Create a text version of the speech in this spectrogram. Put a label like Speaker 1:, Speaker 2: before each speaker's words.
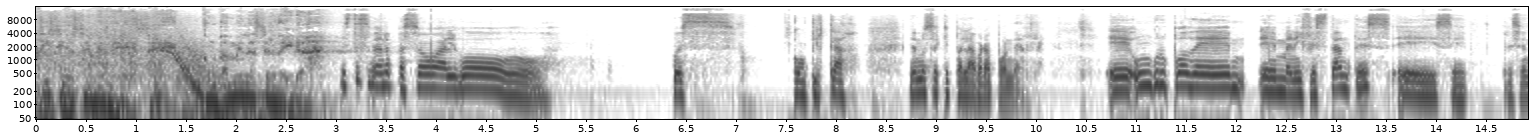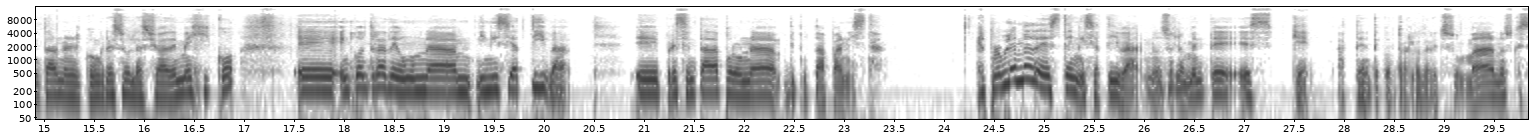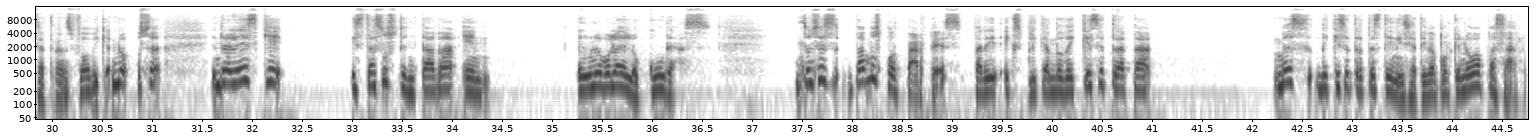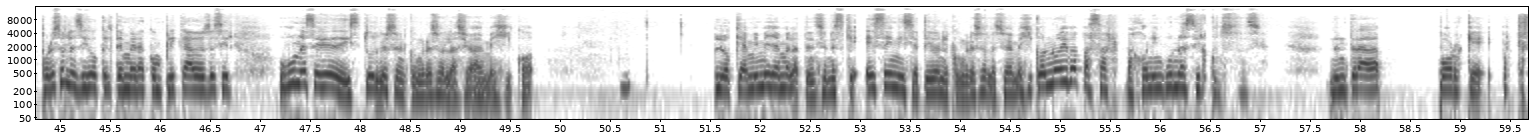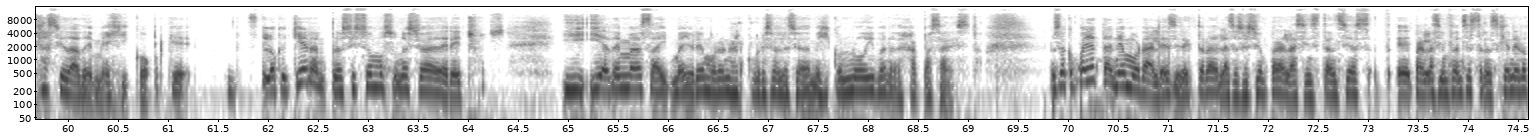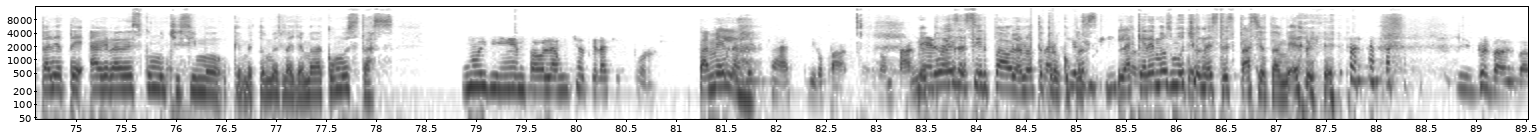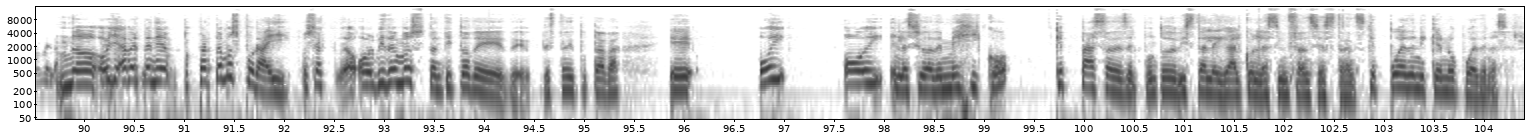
Speaker 1: Noticias MBS con Pamela Cerdeira.
Speaker 2: Esta semana pasó algo, pues, complicado. Ya no sé qué palabra ponerle. Eh, un grupo de eh, manifestantes eh, se presentaron en el Congreso de la Ciudad de México en contra de una iniciativa presentada por una diputada panista. El problema de esta iniciativa no solamente es que atente contra los derechos humanos, que sea transfóbica. No, o sea, en realidad es que está sustentada en, en una bola de locuras. Entonces, vamos por partes para ir explicando de qué se trata, más de qué se trata esta iniciativa, porque no va a pasar. Por eso les digo que el tema era complicado, es decir, hubo una serie de disturbios en el Congreso de la Ciudad de México. Lo que a mí me llama la atención es que esa iniciativa en el Congreso de la Ciudad de México no iba a pasar bajo ninguna circunstancia de entrada porque, porque es la Ciudad de México, porque lo que quieran, pero sí somos una ciudad de derechos. Y, y además hay mayoría morena en el Congreso de la Ciudad de México, no iban a dejar pasar esto. Nos acompaña Tania Morales, directora de la Asociación para las Instancias, eh, para las Infancias Transgénero. Tania, te agradezco muchísimo que me tomes la llamada. ¿Cómo estás?
Speaker 3: Muy bien, Paola, muchas gracias por,
Speaker 2: Pamela. Me puedes decir Paula, no te preocupes. La queremos mucho en este espacio también.
Speaker 3: Disculpame, Pamela.
Speaker 2: No, oye, a ver, este, Tania, partamos por ahí. O sea, olvidemos tantito de, de, esta diputada. Eh, hoy, hoy en la Ciudad de México, ¿qué pasa desde el punto de vista legal con las infancias trans? ¿Qué pueden y qué no pueden hacer?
